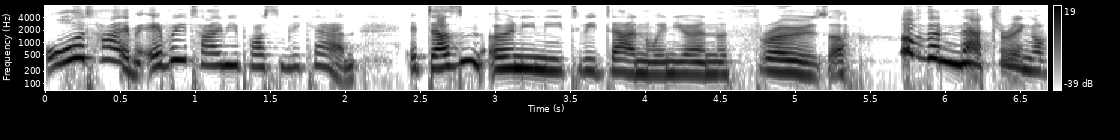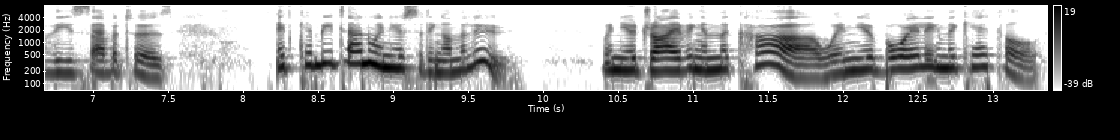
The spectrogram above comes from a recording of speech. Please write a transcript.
all the time, every time you possibly can. It doesn't only need to be done when you're in the throes of, of the nattering of these saboteurs. It can be done when you're sitting on the loo, when you're driving in the car, when you're boiling the kettle.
